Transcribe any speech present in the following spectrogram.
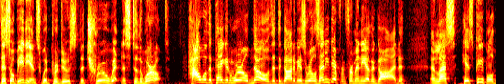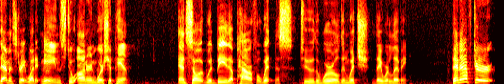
This obedience would produce the true witness to the world. How will the pagan world know that the God of Israel is any different from any other God unless his people demonstrate what it means to honor and worship him? And so it would be a powerful witness to the world in which they were living. Then, after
